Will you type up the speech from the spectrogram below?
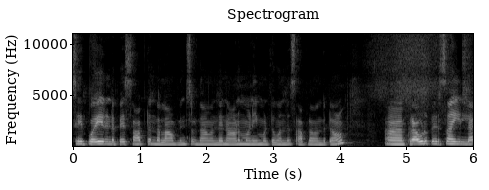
சரி போய் ரெண்டு பேர் சாப்பிட்டு வந்துடலாம் அப்படின்னு சொல்லி தான் வந்து நானும் மணி மட்டும் வந்து சாப்பிட வந்துட்டோம். க்ரௌடு பெருசாக இல்லை.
